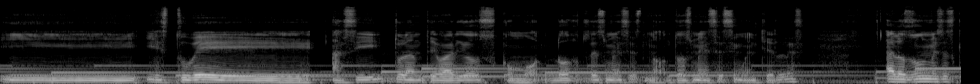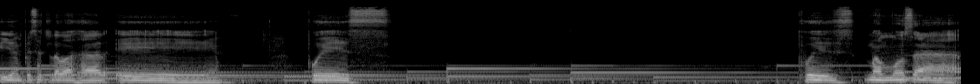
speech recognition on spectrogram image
y, estuve así durante varios, como dos o tres meses, no, dos meses sin mentirles. A los dos meses que yo empecé a trabajar, eh, pues pues vamos a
